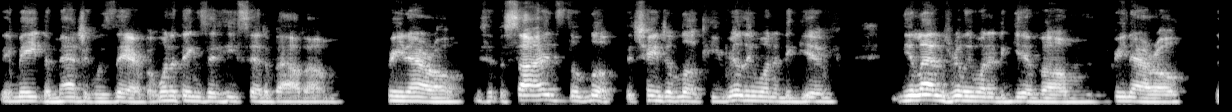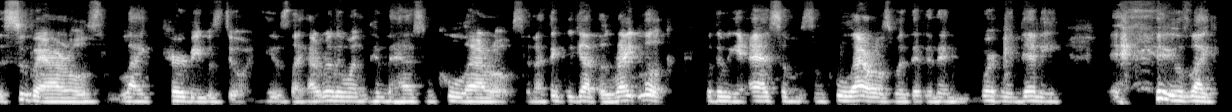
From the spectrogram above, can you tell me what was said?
they made the magic was there. But one of the things that he said about um, Green Arrow, he said besides the look, the change of look, he really wanted to give Neal Adams really wanted to give um, Green Arrow the super arrows like Kirby was doing. He was like, I really wanted him to have some cool arrows, and I think we got the right look. But then we can add some some cool arrows with it, and then working with Denny, it was like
